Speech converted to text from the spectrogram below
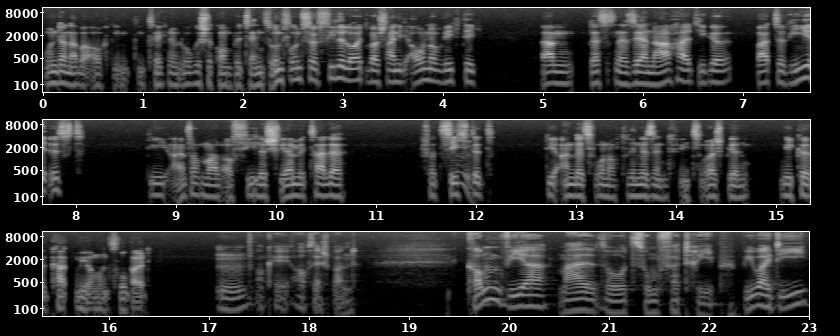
und dann aber auch die, die technologische Kompetenz. Und, und für viele Leute wahrscheinlich auch noch wichtig, ähm, dass es eine sehr nachhaltige Batterie ist, die einfach mal auf viele Schwermetalle verzichtet, hm. die anderswo noch drin sind, wie zum Beispiel Nickel, Cadmium und Kobalt. Mhm, okay, auch sehr spannend. Kommen wir mal so zum Vertrieb. BYD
